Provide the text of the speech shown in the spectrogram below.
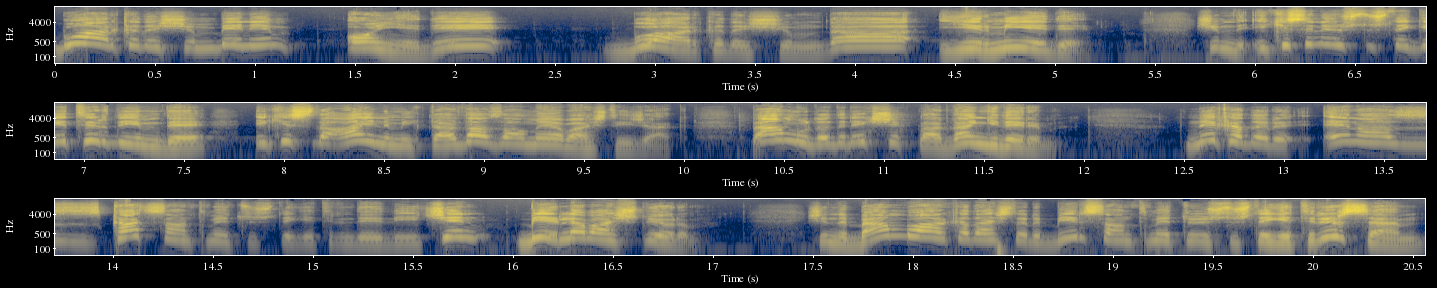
bu arkadaşım benim 17, bu arkadaşım da 27. Şimdi ikisini üst üste getirdiğimde ikisi de aynı miktarda azalmaya başlayacak. Ben burada direkt şıklardan giderim. Ne kadarı en az kaç santimetre üste getirin dediği için 1 ile başlıyorum. Şimdi ben bu arkadaşları 1 santimetre üst üste getirirsem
